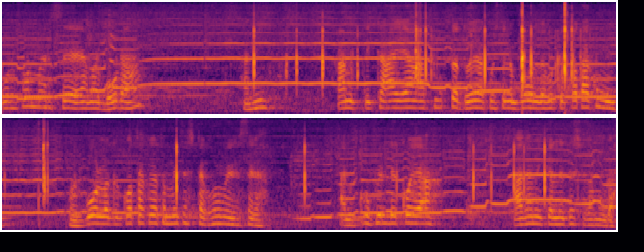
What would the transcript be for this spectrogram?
বড় ফোন মারছে আমার বউটা। আমি আমি থেকে আয়া টুকটা দয়া করছিলাম বল লোক কথা কমি। বল লোকের কথা কয়ে তো মেজাজটা গরম হয়ে গেছে গা। আমি কুফিরলে কয়া আগামীকালে দেশে যাব গা।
